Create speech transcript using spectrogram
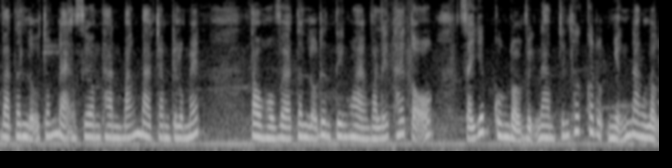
và tên lửa chống đạn siêu âm thanh bắn 300 km, tàu hộ vệ tên lửa Đinh Tiên Hoàng và Lý Thái Tổ sẽ giúp quân đội Việt Nam chính thức có được những năng lực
